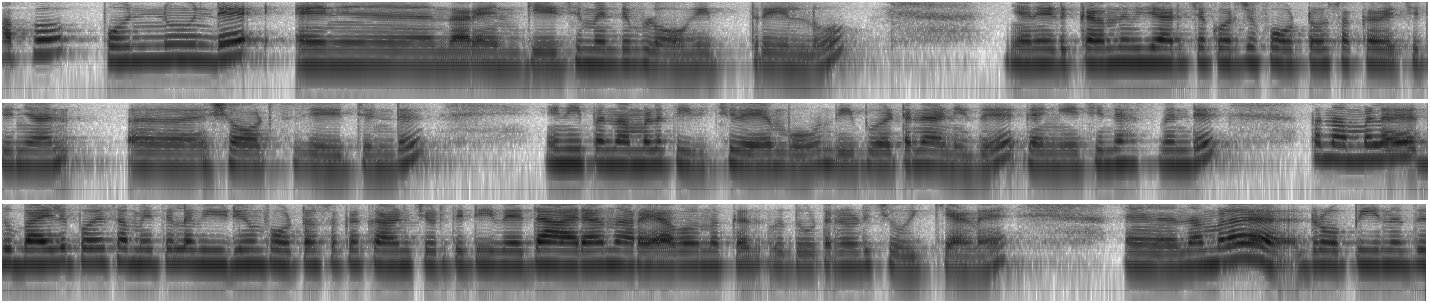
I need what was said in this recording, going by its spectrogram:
അപ്പോൾ പൊന്നൂന്റെ എന്താ പറയുക എൻഗേജ്മെന്റ് വ്ളോഗ് ഇത്രയേ ഉള്ളൂ. ഞാൻ എടുക്കണം എന്ന് വിചാരിച്ച കുറച്ച് ഫോട്ടോസൊക്കെ വെച്ചിട്ട് ഞാൻ ഷോർട്സ് ചെയ്തിട്ടുണ്ട്. ഇനിയിപ്പം നമ്മൾ തിരിച്ച് വേഗം പോകും ദീപുവേട്ടനാണിത്. ഗംഗേച്ചിന്റെ ഹസ്ബൻഡ് അപ്പം നമ്മൾ ദുബായിൽ പോയ സമയത്തുള്ള വീഡിയോയും ഫോട്ടോസൊക്കെ കാണിച്ചു കൊടുത്തിട്ട് ഈ വെത ആരാന്ന് അറിയാവോ എന്നൊക്കെ ഋതുവേട്ടനോട് ചോദിക്കുകയാണ് നമ്മളെ ഡ്രോപ്പ് ചെയ്യുന്നത്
